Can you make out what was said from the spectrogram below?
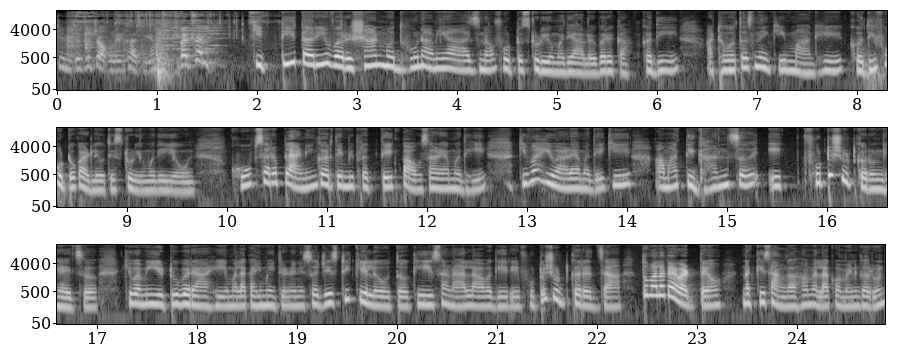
चिंचेचं चॉकलेट खाते बट चल. कितीतरी वर्षांमधून आम्ही आज ना फोटो स्टुडिओमध्ये आलो आहे बरं का. कधी आठवतच नाही की मागे कधी फोटो काढले होते स्टुडिओमध्ये येऊन. खूप सारं प्लॅनिंग करते मी प्रत्येक पावसाळ्यामध्ये किंवा हिवाळ्यामध्ये की आम्हा तिघांचं एक फोटोशूट करून घ्यायचं. किंवा मी यूट्यूबर आहे मला काही मैत्रिणींनी सजेस्टही केलं होतं की सणाला वगैरे फोटोशूट करत जा. तुम्हाला काय वाटतं हो? नक्की सांगा हं मला कमेंट करून.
